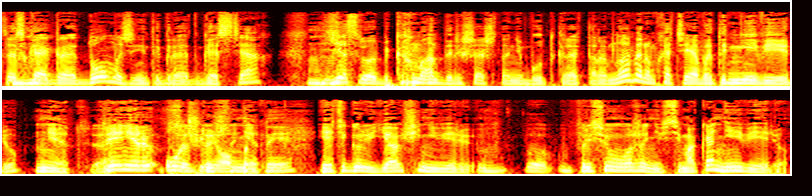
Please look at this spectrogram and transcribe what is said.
ЦСКА играет дома, Зенит играет в гостях. Если обе команды решат, что они будут играть вторым номером, хотя я в это не верю. Нет. э, Тренеры очень точно нет. опытные. Я тебе говорю, я вообще не верю. В- При всем уважении, в Симака не верю.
